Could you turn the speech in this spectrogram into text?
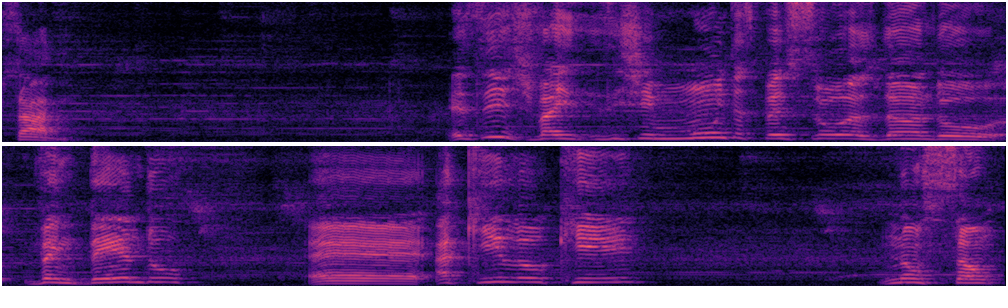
Sabe? Existe, vai existir muitas pessoas dando, vendendo é, aquilo que não são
